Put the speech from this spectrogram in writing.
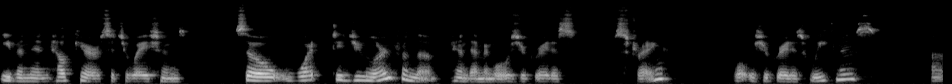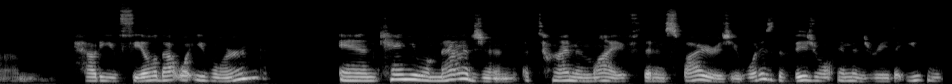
even in healthcare situations. So, what did you learn from the pandemic? What was your greatest strength? What was your greatest weakness? Um, how do you feel about what you've learned? And can you imagine a time in life that inspires you? What is the visual imagery that you can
